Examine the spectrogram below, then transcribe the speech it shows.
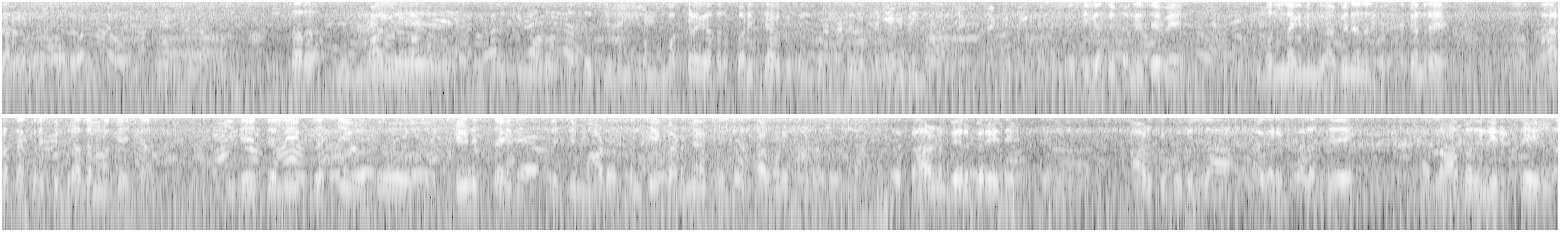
ನಮಸ್ಕಾರಗಳು ಸರ್ ನಿಮ್ಮಲ್ಲಿ ಕೃಷಿ ಮಾಡುವ ಪದ್ಧತಿ ನಮ್ಮ ಮಕ್ಕಳಿಗೆ ಅದರ ಪರಿಚಯ ಆಗಬೇಕು ಅಂತ ಕೃಷಿ ನಿಮ್ಮ ಕೃಷಿ ಗದ್ದೆ ಬಂದಿದ್ದೇವೆ. ಮೊದಲಾಗಿ ನಿಮಗೆ ಅಭಿನಂದನೆಗಳು. ಯಾಕಂದರೆ ಭಾರತ ಕೃಷಿ ಪ್ರಧಾನ ದೇಶ. ಈ ದೇಶದಲ್ಲಿ ಕೃಷಿ ಇವತ್ತು ಕ್ಷೀಣಿಸ್ತಾ ಇದೆ. ಕೃಷಿ ಮಾಡೋರ ಸಂಖ್ಯೆ ಕಡಿಮೆ ಆಗ್ತದೆ ಸಾಗುವಳಿ ಮಾಡೋರು ಕಾರಣ ಬೇರೆ ಬೇರೆ ಇದೆ. ಆಳು ಸಿಗೋದಿಲ್ಲ ನಗರಕ್ಕೆ ವಲಸೆ ಲಾಭದ ನಿರೀಕ್ಷೆ ಇಲ್ಲ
